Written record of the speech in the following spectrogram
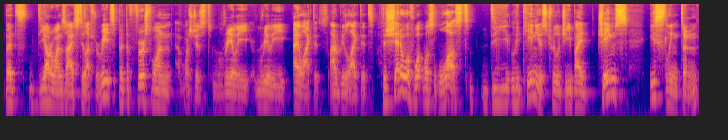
but the other ones I still have to read. But the first one was just really, really, I liked it. I really liked it. The Shadow of What Was Lost, the Licanius trilogy by James Islington.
